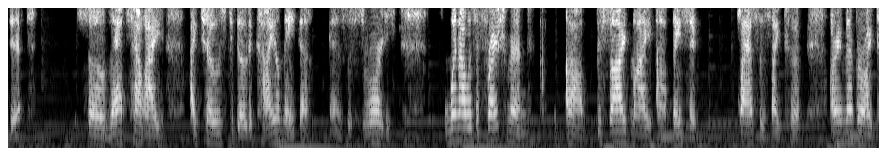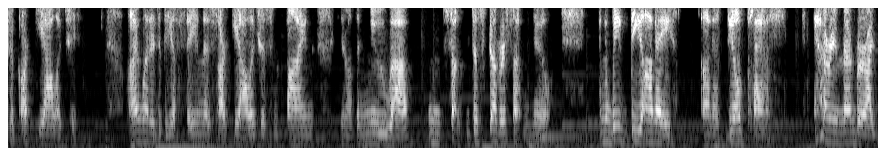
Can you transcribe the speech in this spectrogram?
fit. So that's how I, I chose to go to Chi Omega as a sorority. When I was a freshman, uh, beside my uh, basic classes I took, I remember I took archaeology. I wanted to be a famous archaeologist and find, you know, the new uh, some, discover something new. And we'd be on a on a field class, and I remember I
